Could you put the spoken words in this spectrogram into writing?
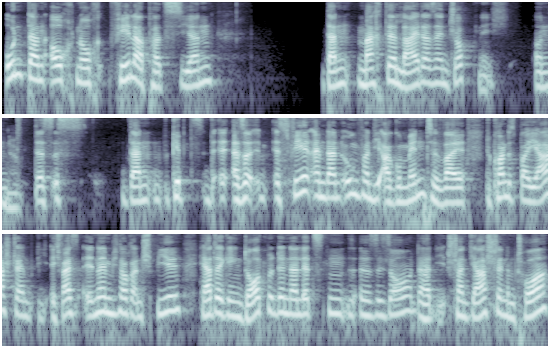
und dann auch noch Fehler passieren, dann macht er leider seinen Job nicht. Und ja. das ist dann gibt's, also es fehlen einem dann irgendwann die Argumente, weil du konntest bei Jahrstein, ich weiß, erinnere mich noch an ein Spiel, Hertha gegen Dortmund in der letzten äh, Saison, da stand Jahrstein im Tor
